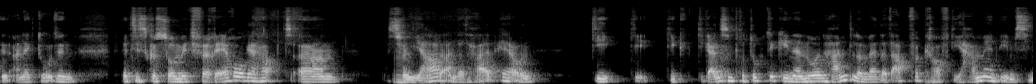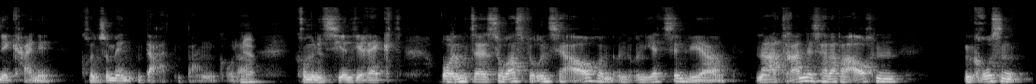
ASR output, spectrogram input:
eine Anekdote, eine Diskussion mit Ferrero gehabt, ähm, ist schon ein Jahr oder anderthalb her und die, die, die, die ganzen Produkte gehen ja nur in Handel und werden dort abverkauft. Die haben ja in dem Sinne keine Konsumentendatenbank oder ja. kommunizieren direkt. Und äh, so war es bei uns ja auch. Und, und, und jetzt sind wir nah dran. Das hat aber auch einen, einen großen,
